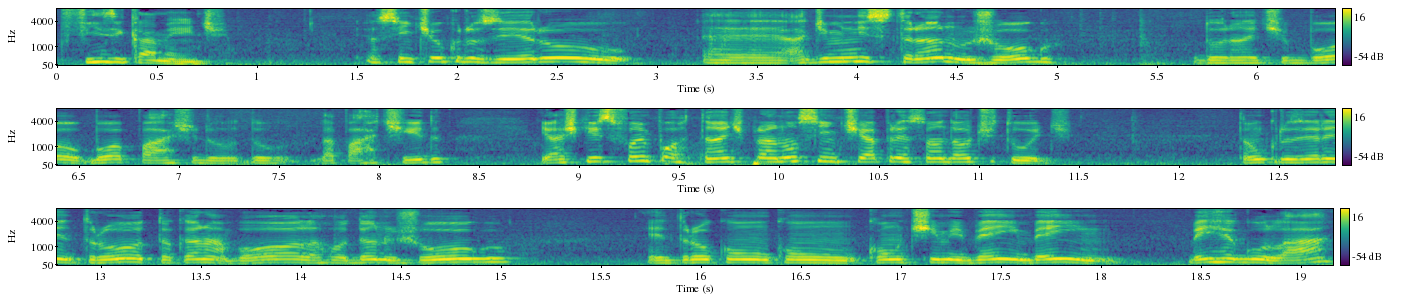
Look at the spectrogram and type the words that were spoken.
fisicamente. Eu senti o Cruzeiro é, administrando o jogo durante boa, boa parte do, do- da partida. E acho que isso foi importante para não sentir a pressão da altitude. Então o Cruzeiro entrou tocando a bola, rodando o jogo, entrou com, com, com um time bem, bem, bem regular.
